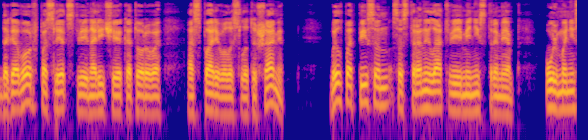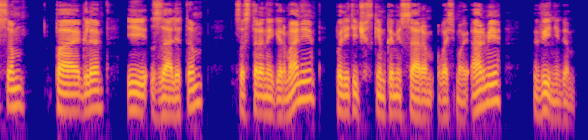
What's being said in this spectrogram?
Договор, впоследствии наличия которого оспаривалось латышами, был подписан со стороны Латвии министрами Ульманисом, Паэгля и Залитом, со стороны Германии политическим комиссаром 8-й армии Виннигом.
